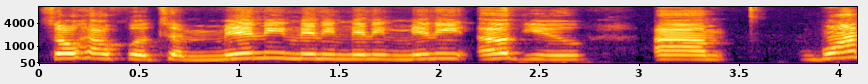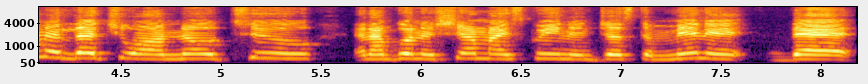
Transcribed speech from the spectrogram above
so helpful to many, many, many, many of you. Um, Want to let you all know too, and I'm going to share my screen in just a minute that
